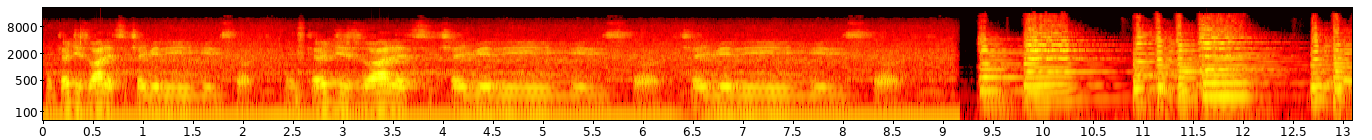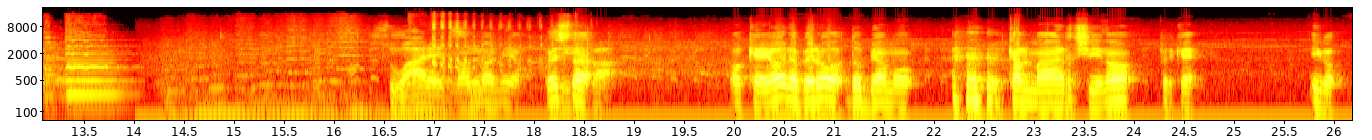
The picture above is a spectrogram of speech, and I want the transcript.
Mentre oggi Suarez c'ha i piedi, piedi storti. Mentre oggi Suarez c'ha i piedi, piedi storti. C'ha i piedi, piedi storti. Suarez. Mamma mia. Questa. Ok, ora però dobbiamo calmarci, no? Perché dico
